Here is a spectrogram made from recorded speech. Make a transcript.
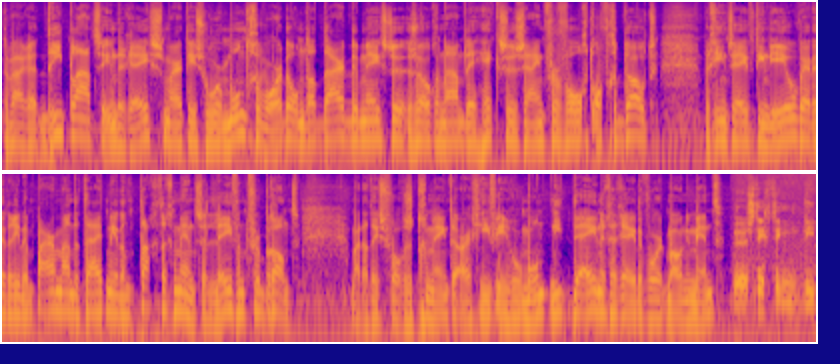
Er waren drie plaatsen in de race, maar het is Roermond geworden... omdat daar de meeste zogenaamde heksen zijn vervolgd of gedood. Begin 17e eeuw werden er in een paar maanden tijd meer dan 80 mensen levend verbrand. Maar dat is volgens het gemeentearchief in Roermond niet de enige reden voor het monument. De stichting die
